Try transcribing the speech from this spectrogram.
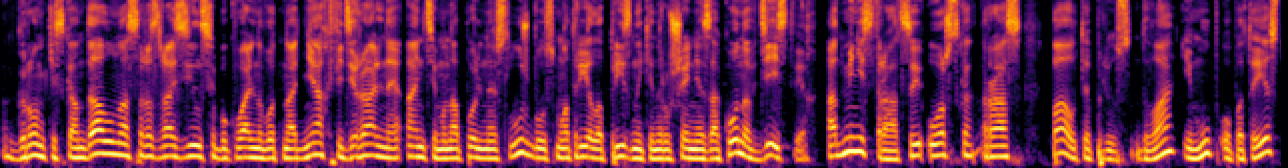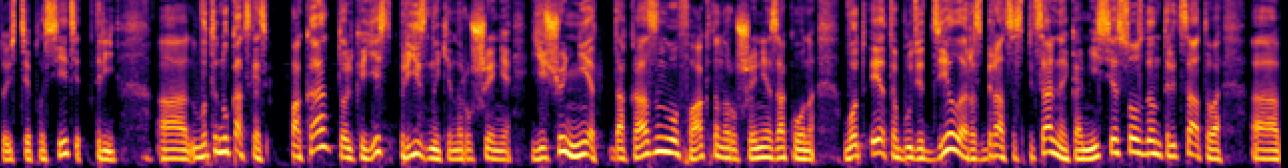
Громкий скандал у нас разразился буквально вот на днях. Федеральная антимонопольная служба усмотрела признаки нарушения закона в действиях администрации Орска, раз, ПАО Т плюс 2 и МУП ОПТС, то есть теплосети 3. А, вот, ну как сказать, пока только есть признаки нарушения, еще нет доказанного факта нарушения закона. Вот это будет дело, разбираться специальная комиссия создана 30 а,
